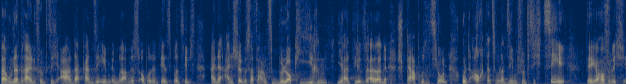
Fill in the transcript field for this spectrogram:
bei 153a, da kann sie eben im Rahmen des Opportunitätsprinzips eine Einstellung des Verfahrens blockieren. Hier hat sie also eine Sperrposition. Und auch der 257c, der ja hoffentlich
